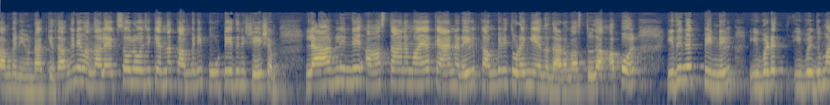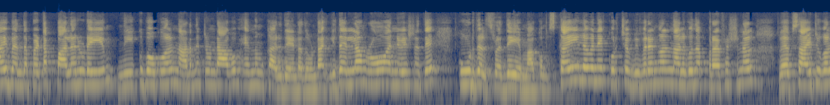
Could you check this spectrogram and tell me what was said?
കമ്പനി ഉണ്ടാക്കിയത്. അങ്ങനെ വന്നാൽ എക്സോലോജിക് എന്ന കമ്പനി പൂട്ടിയതിനു ശേഷം ലാവ്ലിന്റെ ആസ്ഥാനമായ കാനഡയിൽ കമ്പനി തുടങ്ങി എന്നതാണ് വസ്തുത. അപ്പോൾ ഇതിന് പിന്നിൽ ഇവിടെ ഇതുമായി ബന്ധപ്പെട്ട പലരുടെയും നീക്കുപോക്കുകൾ നടന്നിട്ടുണ്ടാകും എന്നും കരുതേണ്ടതുണ്ട്. ഇതെല്ലാം റോ അന്വേഷണത്തെ കൂടുതൽ ശ്രദ്ധേയമാക്കും. സ്കൈ ഇലവനെ കുറിച്ച് വിവരങ്ങൾ നൽകുന്ന പ്രൊഫഷണൽ വെബ്സൈറ്റുകൾ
